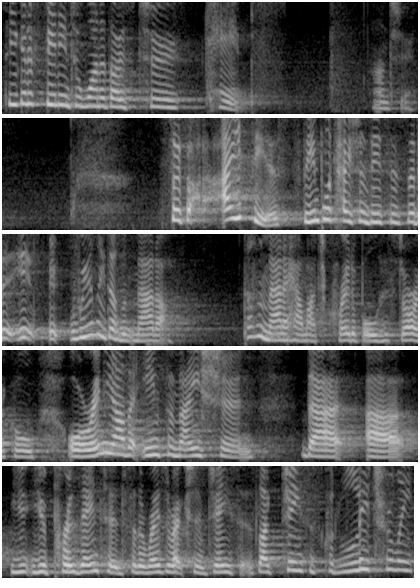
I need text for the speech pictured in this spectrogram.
So you're going to fit into one of those two camps, aren't you? So for atheists, the implication of this is that it, it really doesn't matter. It doesn't matter how much credible, historical, or any other information that uh, you, you presented for the resurrection of Jesus. Like Jesus could literally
